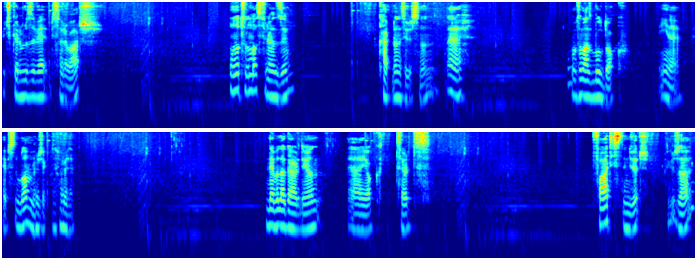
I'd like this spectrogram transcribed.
3 kırmızı ve bir sarı var. Unutulmaz Frenzy. Kartlan serisinden. Eh. Unutulmaz Bulldog. Yine. Hepsini bulan mı verecek bana böyle? Nebula Guardian. Eh, yok. Tırt. Fatih Stinger. Güzel.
